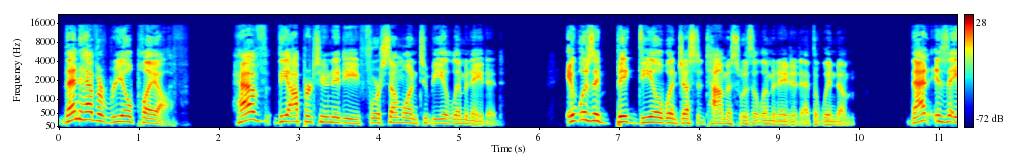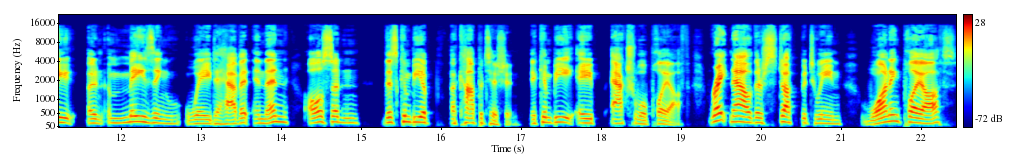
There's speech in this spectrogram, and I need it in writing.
Then have a real playoff. Have the opportunity for someone to be eliminated. It was a big deal when Justin Thomas was eliminated at the Wyndham that is a an amazing way to have it. And then all of a sudden, this can be a, a competition. It can be a actual playoff. Right now, they're stuck between wanting playoffs,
